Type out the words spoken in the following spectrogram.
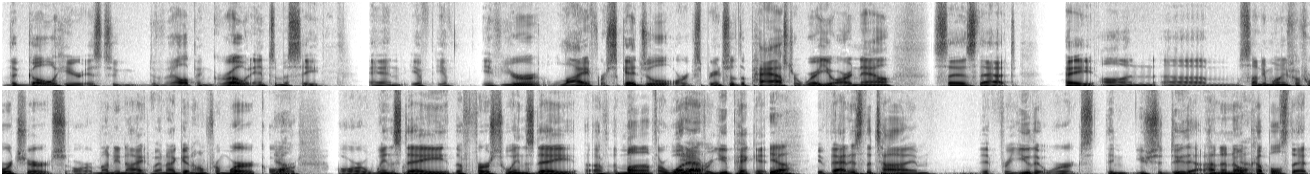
the goal here is to develop and grow in intimacy. And if if if your life or schedule or experience of the past or where you are now says that, hey, on um, Sunday mornings before church or Monday night when I get home from work or Yeah. or Wednesday, the first Wednesday of the month or whatever, you pick it Yeah. if that is the time that for you that works, then you should do that. I know Yeah. couples that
